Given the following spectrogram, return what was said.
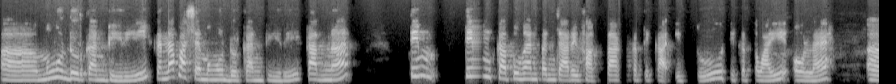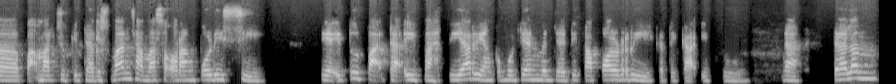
uh, mengundurkan diri. Kenapa saya mengundurkan diri? Karena tim tim gabungan pencari fakta ketika itu diketuai oleh uh, Pak Marjuki Darusman sama seorang polisi, yaitu Pak Dai Bahtiar yang kemudian menjadi Kapolri ketika itu. Nah, dalam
